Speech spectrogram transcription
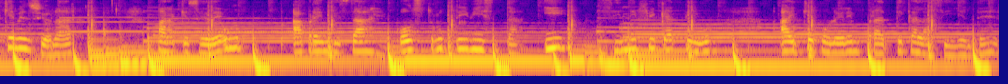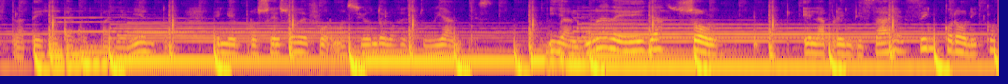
Hay que mencionar, para que se dé un aprendizaje constructivista y significativo, hay que poner en práctica las siguientes estrategias de acompañamiento en el proceso de formación de los estudiantes. Y algunas de ellas son el aprendizaje sincrónico,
